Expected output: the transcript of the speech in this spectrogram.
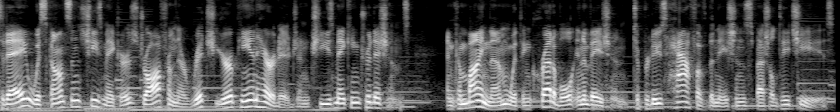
Today, Wisconsin's cheesemakers draw from their rich European heritage and cheesemaking traditions and combine them with incredible innovation to produce half of the nation's specialty cheese.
